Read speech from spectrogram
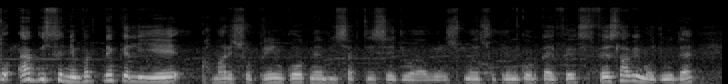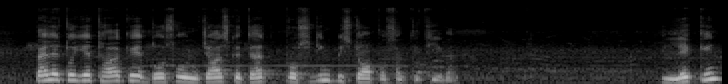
तो अब इससे निपटने के लिए हमारी सुप्रीम कोर्ट ने भी सख्ती से जो है, वो उसमें सुप्रीम कोर्ट का फैसला भी मौजूद है। पहले तो ये था कि दो सौ उनचास के तहत प्रोसीडिंग भी स्टॉप हो सकती थी इवन लेकिन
